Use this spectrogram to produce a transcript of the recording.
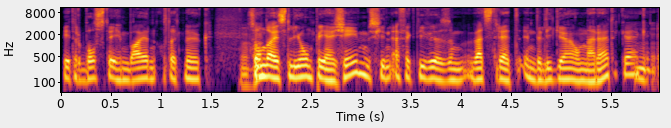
Peter Bos tegen Bayern, altijd leuk. mhm. Zondag is Lyon-PSG, misschien effectief is een wedstrijd in de Liga om naar uit te kijken.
